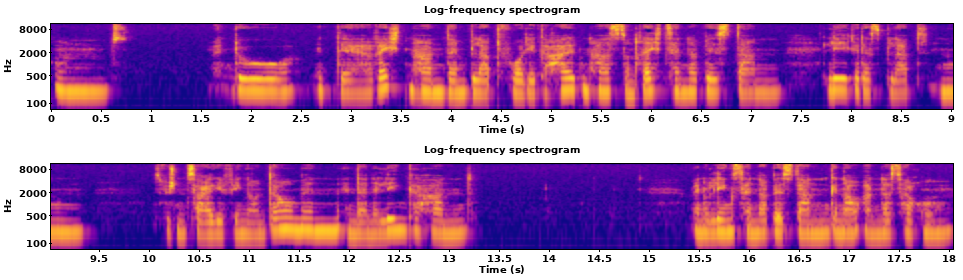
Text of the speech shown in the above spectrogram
Und wenn du mit der rechten Hand dein Blatt vor dir gehalten hast und Rechtshänder bist, dann lege das Blatt nun zwischen Zeigefinger und Daumen in deine linke Hand. Wenn du Linkshänder bist, dann genau andersherum.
